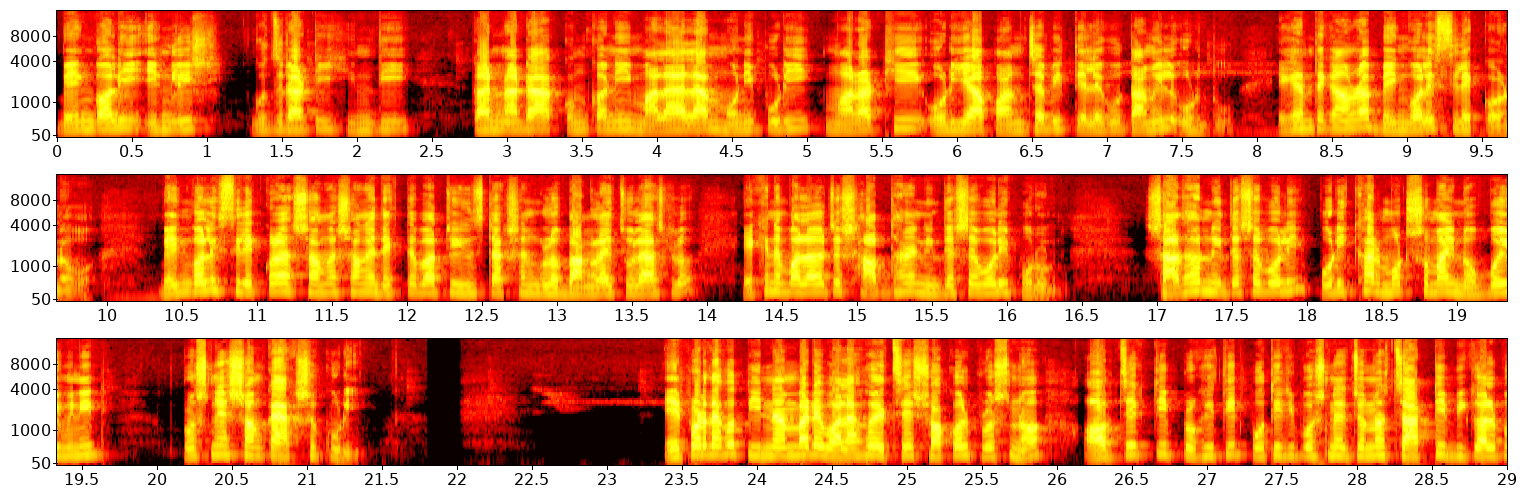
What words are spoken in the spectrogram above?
Bengali English Gujarati Hindi Kannada Konkani Malayalam Manipuri Marathi Odia Punjabi Telugu Tamil Urdu এখান থেকে আমরা বেঙ্গলি সিলেক্ট করে নেব। বেঙ্গলি সিলেক্ট করার সঙ্গে সঙ্গে দেখতে পাচ্ছ ইনস্ট্রাকশনগুলো বাংলায় চলে আসলো। এখানে বলা হচ্ছে সাবধানে নির্দেশাবলী পড়ুন। সাধারণ নির্দেশাবলী পরীক্ষার মোট সময় নব্বই মিনিট, প্রশ্নের সংখ্যা একশো কুড়ি। এরপর দেখো, তিন নম্বরে বলা হয়েছে, সকল প্রশ্ন অবজেক্টিভ প্রকৃতির প্রতিটি প্রশ্নের জন্য চারটি বিকল্প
